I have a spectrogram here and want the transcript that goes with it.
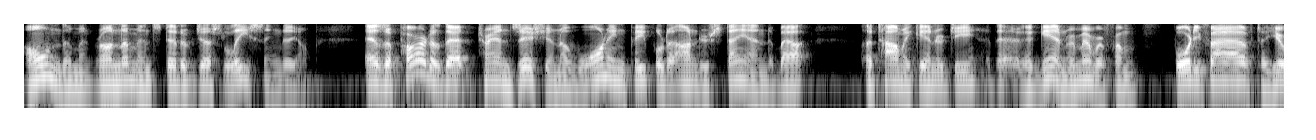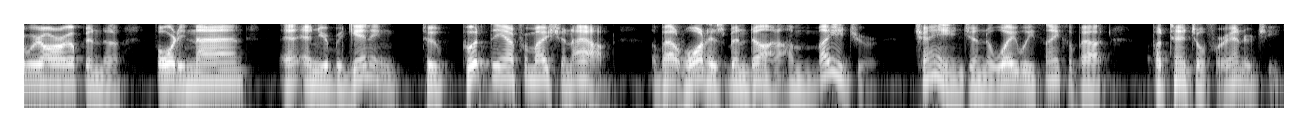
own them and run them instead of just leasing them. As a part of that transition of wanting people to understand about atomic energy. That, again, remember from 45 to here we are up into 49, and, and you're beginning to put the information out about what has been done, a major change in the way we think about potential for energy.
